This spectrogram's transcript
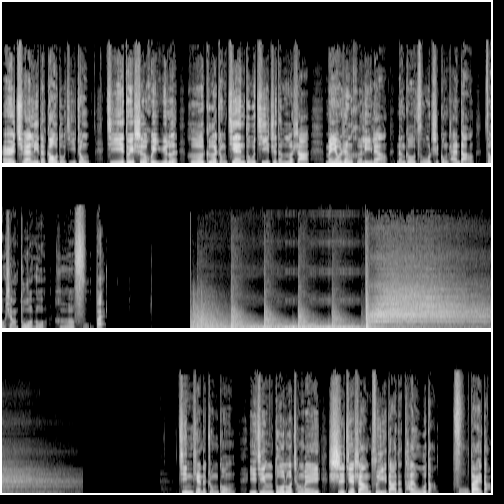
而权力的高度集中及对社会舆论和各种监督机制的扼杀，没有任何力量能够阻止共产党走向堕落和腐败。今天的中共已经堕落成为世界上最大的贪污党、腐败党。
